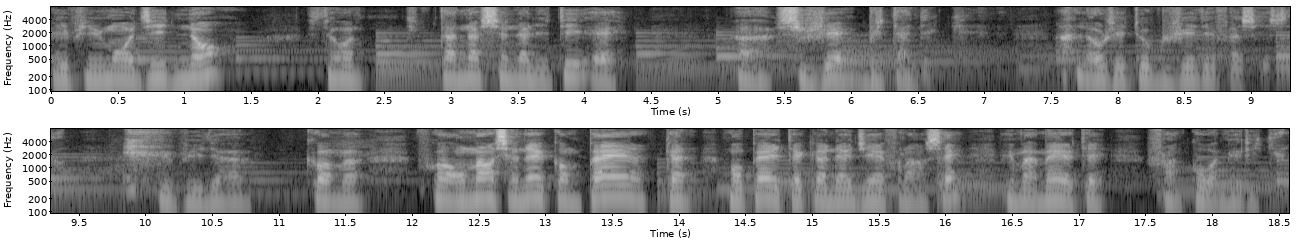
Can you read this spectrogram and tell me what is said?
Et puis ils m'ont dit non, ta nationalité est un sujet britannique. Alors j'ai été obligé d'effacer ça. Et puis, comme on mentionnait comme père, mon père était canadien-français et ma mère était franco-américaine.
